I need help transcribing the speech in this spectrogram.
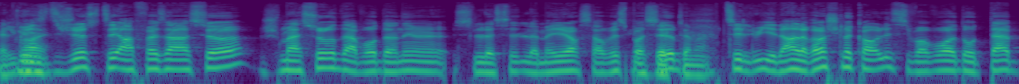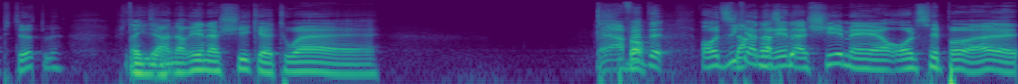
Mais le gars, il se dit juste, en faisant ça, je m'assure d'avoir donné un- le, le meilleur service possible. Tu sais, lui, il est dans le rush, le calice, il va voir d'autres tables pis tout, là. Puis il en a rien à chier que toi. euh. En Bon. fait, on dit qu'il en a rien à chier, mais on le sait pas. Hein.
